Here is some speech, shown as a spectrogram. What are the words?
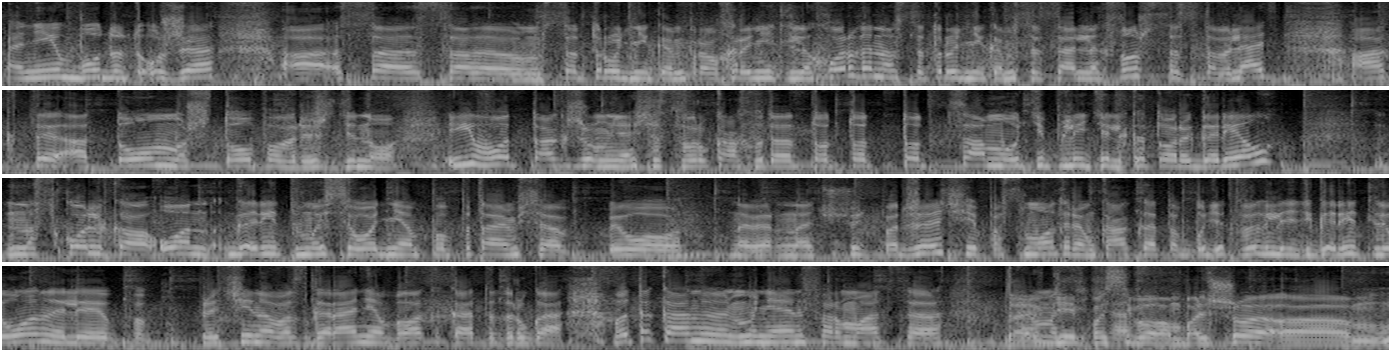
они будут уже э, с, с, э, сотрудниками правоохранительных органов, сотрудниками социальных служб составлять акты о том, что повреждено. И вот также у меня сейчас в руках вот этот тот, тот, тот самый утеплитель, который горел. Насколько он горит, мы сегодня попытаемся его, наверное, чуть-чуть поджечь и посмотрим, как это будет выглядеть, горит ли он или причина возгорания была какая-то другая. Вот такая у меня информация. Да, Евгений, сейчас. спасибо вам большое.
